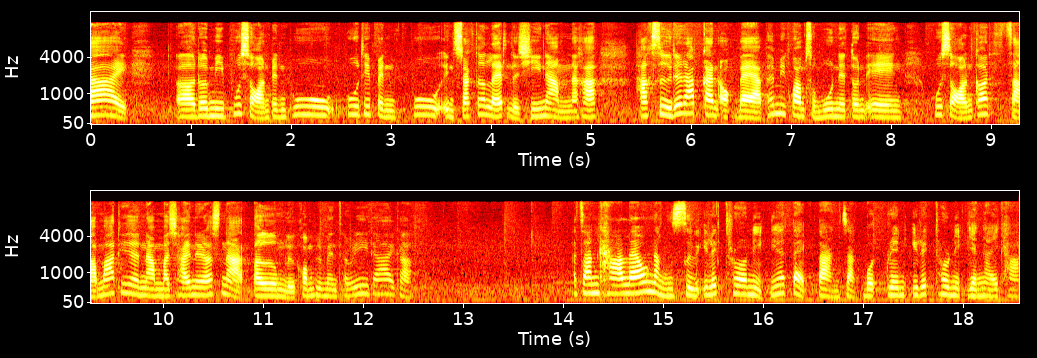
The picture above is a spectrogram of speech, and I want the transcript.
ได้ โดยมีผู้สอนเป็นผู้ผู้ที่เป็นผู้ instructor led หรือชี้นำนะคะหากสื่อได้รับการออกแบบให้มีความสมบูรณ์ในตนเอง ผู้สอนก็สามารถที่จะนำมาใช้ในลักษณะเติมหรือ complementary ได้ค่ะอาจารย์คะแล้วหนังสืออิเล็กทรอนิกส์เนี่ยแตกต่างจากบทเรียนอิเล็กทรอนิกส์ยังไงคะ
